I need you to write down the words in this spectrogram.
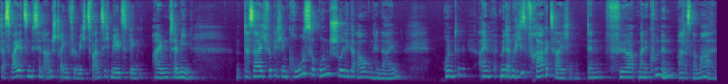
das war jetzt ein bisschen anstrengend für mich, 20 Mails wegen einem Termin. Da sah ich wirklich in große, unschuldige Augen hinein und ein, mit einem riesen Fragezeichen. Denn für meine Kundin war das normal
